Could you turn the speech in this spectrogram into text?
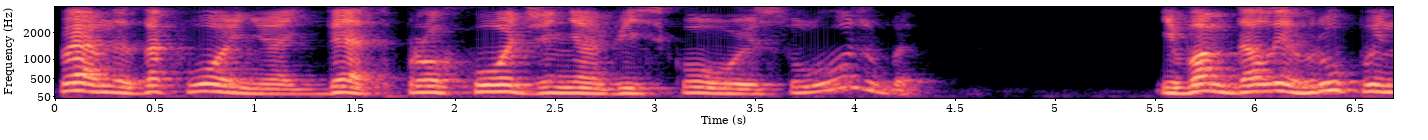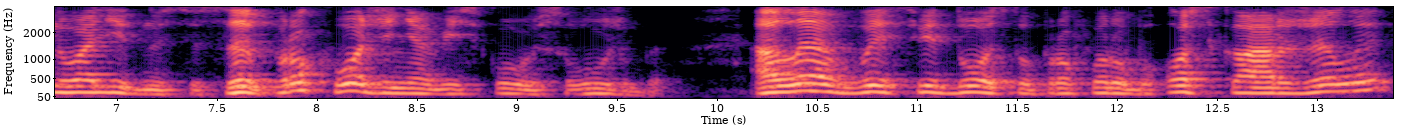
певне захворювання йде з проходженням військової служби, і вам дали групу інвалідності з проходженням військової служби, але ви свідоцтво про хворобу оскаржили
